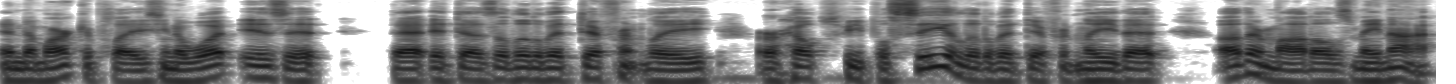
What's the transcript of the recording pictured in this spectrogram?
in the marketplace? You know, what is it that it does a little bit differently or helps people see a little bit differently that other models may not?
